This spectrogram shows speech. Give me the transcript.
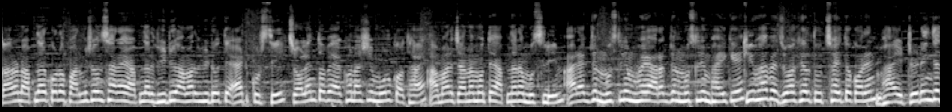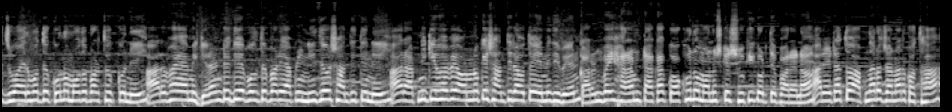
কারণ আপনার কোনো পারমিশন ছাড়াই আপনার ভিডিও আমার ভিডিওতে অ্যাড করছি। চলেন তবে এখন আসি মূল কথায়। আমার জানা মতে আপনারা মুসলিম। আর একজন মুসলিম হয়ে আরেকজন মুসলিম ভাইকে কীভাবে জুয়া খেলতে উৎসাহিত করেন? ভাই ট্রেডিং যে জুয়া, এর মধ্যে কোনো মত পার্থক্য নেই। আর ভাই, আমি গ্যারান্টি দিয়ে বলতে পারি আপনি নিজেও শান্তিতে নেই। আর আপনি কীভাবে অন্যকে শান্তির আওতায় এনে দিবেন? কারণ ভাই, হারাম টাকা কখনো মানুষকে সুখী করতে পারে না। আর এটা তো আপনারও জানার কথা।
